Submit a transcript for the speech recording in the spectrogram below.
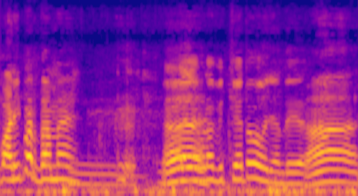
ਪਾਣੀ ਭਰਦਾ ਮੈਂ। ਆਪਣਾ ਵਿੱਚੇ ਤੋਂ ਹੋ ਜਾਂਦੇ ਆ। ਹਾਂ।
